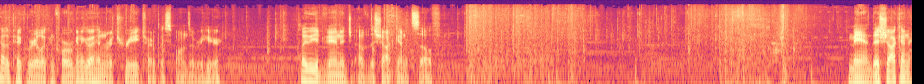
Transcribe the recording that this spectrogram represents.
Got the pick we were looking for. We're going to go ahead and retreat, try to play spawns over here. Play the advantage of the shotgun itself. Man, this shotgun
